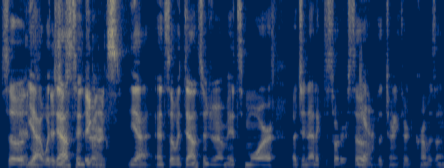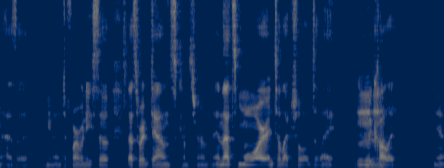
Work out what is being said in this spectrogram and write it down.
so And yeah with down syndrome ignorance. Yeah, and so with Down syndrome, it's more a genetic disorder. So Yeah. the twenty third chromosome has a you know deformity. So that's where Downs comes from, and that's more intellectual delay. We Mm. call it. Yeah.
